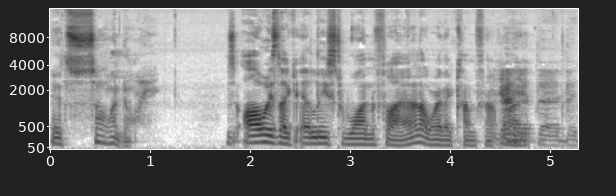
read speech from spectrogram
and it's so annoying. There's always like at least one fly. I don't know where they come from. You gotta but get the, the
